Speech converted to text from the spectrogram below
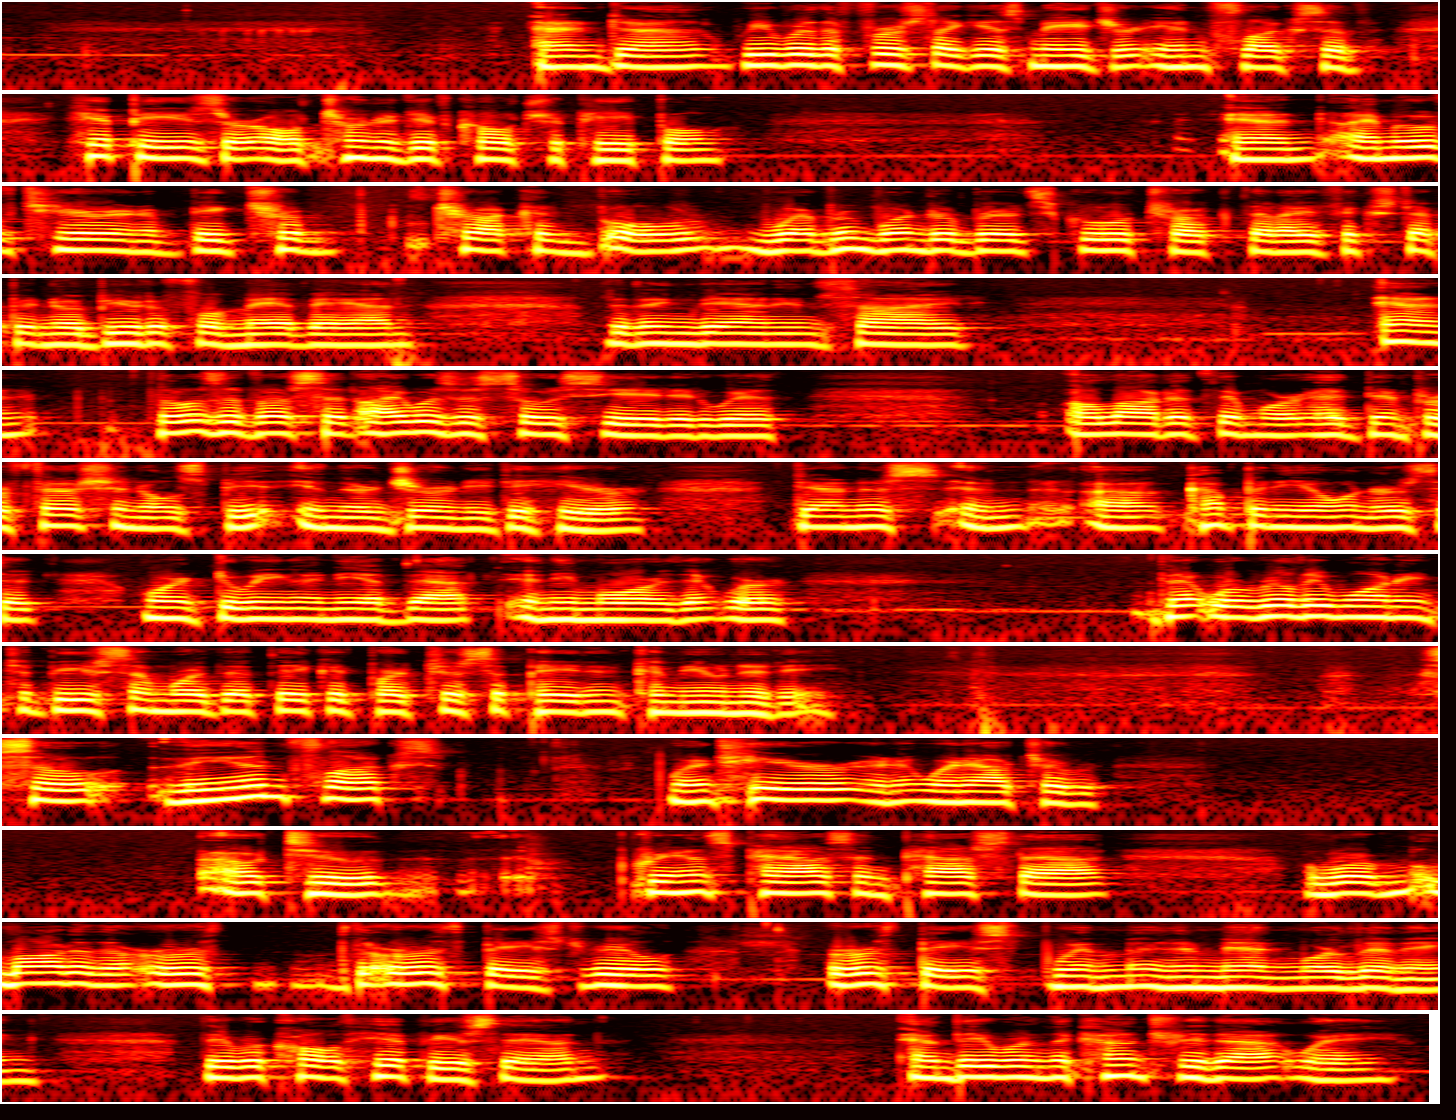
And uh, we were the first, I guess, major influx of hippies or alternative culture people and I moved here in a big tr truck, an old Wonder Bread school truck that I fixed up into a beautiful van, living van inside. And those of us that I was associated with, a lot of them were had been professionals in their journey to here. Dentists and uh, company owners that weren't doing any of that anymore, that were that were really wanting to be somewhere that they could participate in community. So the influx went here and it went out to out to Grants Pass and past that, where a lot of the earth, the earth-based, real earth-based women and men were living. They were called hippies then, and they were in the country that way.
